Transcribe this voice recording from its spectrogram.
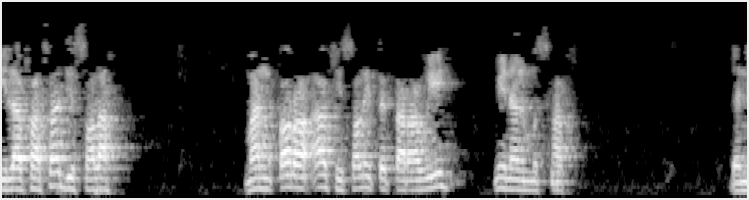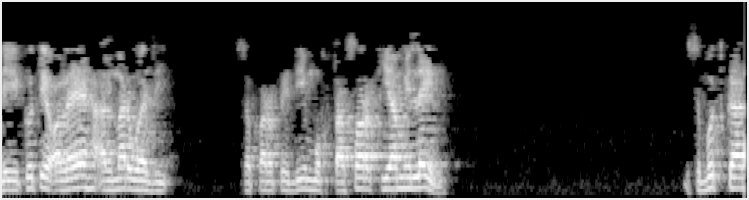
ila fasadi salah man qara'a fi salat tarawih minal mushaf. Dan diikuti oleh Al-Marwazi seperti di Mukhtasar Qiyamil Lail disebutkan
